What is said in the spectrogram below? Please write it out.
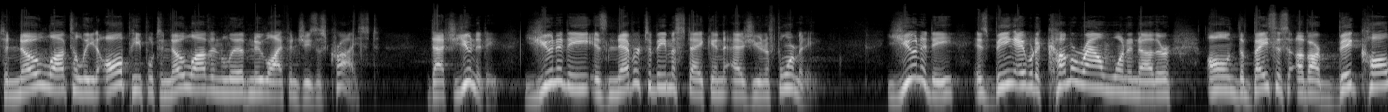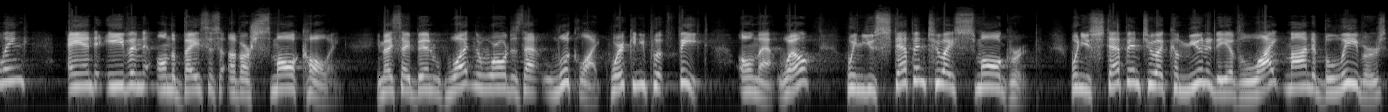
to know love, to lead all people to know love and live new life in Jesus Christ. That's unity. Unity is never to be mistaken as uniformity. Unity is being able to come around one another on the basis of our big calling and even on the basis of our small calling. You may say, Ben, what in the world does that look like? Where can you put feet on that? Well, when you step into a small group, when you step into a community of like minded believers,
